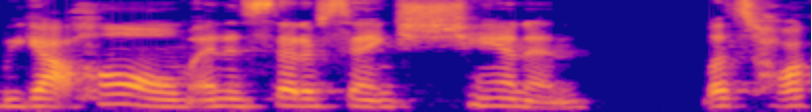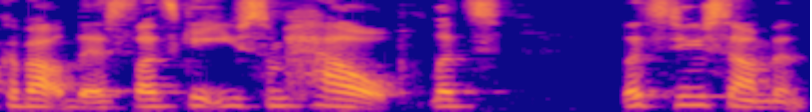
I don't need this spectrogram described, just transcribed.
we got home, and instead of saying Shannon, let's talk about this, let's get you some help, let's let's do something.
